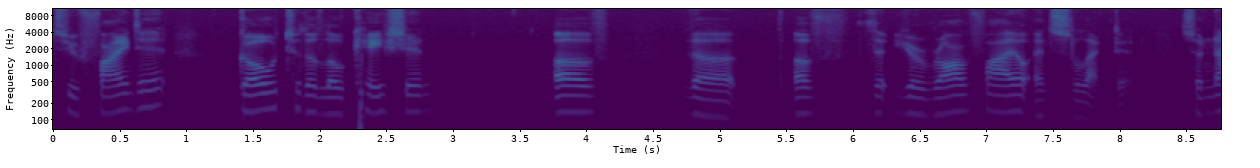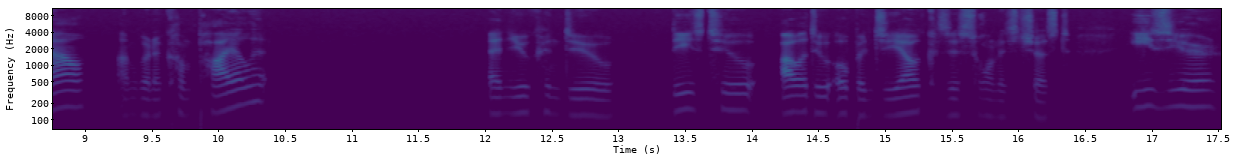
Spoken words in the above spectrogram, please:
to find it, go to the location of the of the, your ROM file and select it. So now I'm going to compile it and you can do these two. I will do OpenGL because this one is just easier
